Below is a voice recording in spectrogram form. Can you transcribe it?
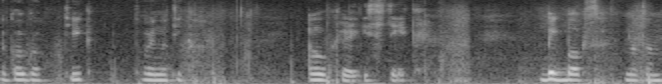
Do kogo? Tik? Dawaj na tika. Okej, i stick. Big box, no tam.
